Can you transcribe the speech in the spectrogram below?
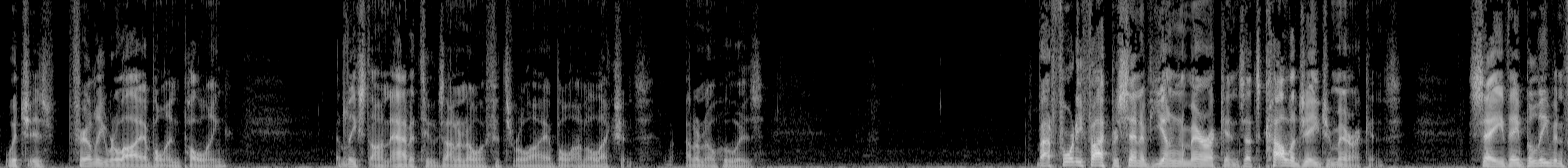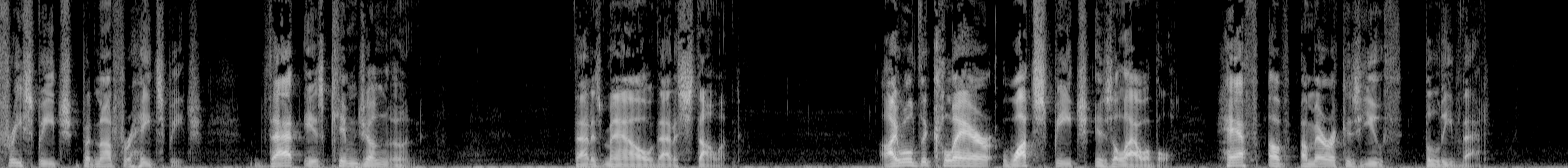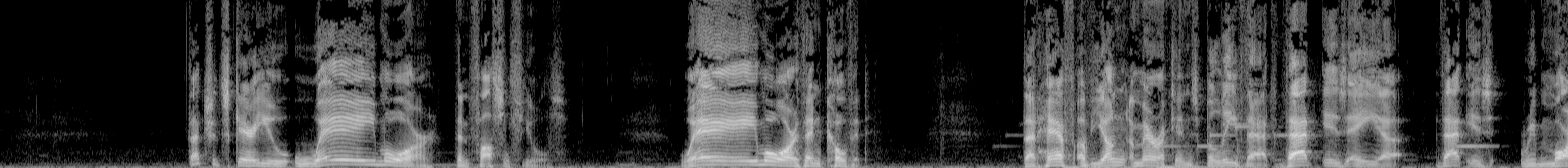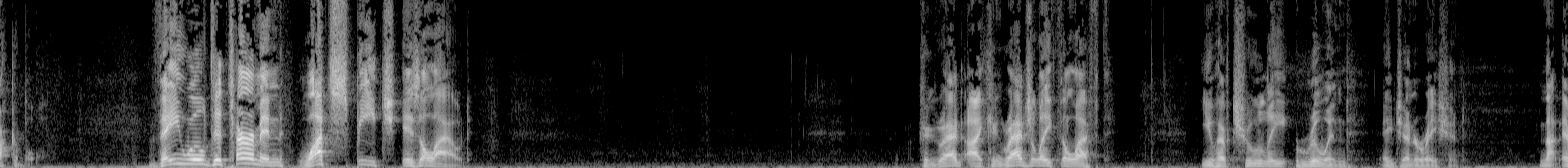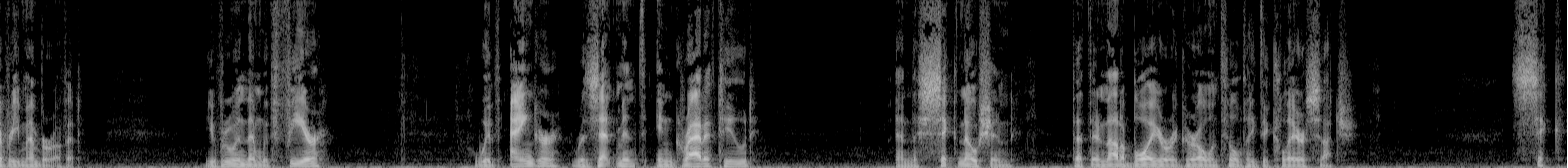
which is fairly reliable in polling, at least on attitudes. I don't know if it's reliable on elections. I don't know who is. About 45% of young Americans, that's college age Americans, say they believe in free speech but not for hate speech. That is Kim Jong un. That is Mao. That is Stalin. I will declare what speech is allowable. Half of America's youth believe that. That should scare you way more than fossil fuels, way more than COVID. That half of young Americans believe that. That is a uh, that is remarkable. They will determine what speech is allowed. Congrat- I congratulate the left. You have truly ruined a generation. Not every member of it. You've ruined them with fear, with anger, resentment, ingratitude, and the sick notion that they're not a boy or a girl until they declare such. Sick.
